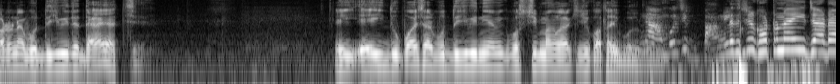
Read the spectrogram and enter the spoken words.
ঘটনায় বুদ্ধিজীবীদের দেখা যাচ্ছে? এই এই দু পয়সার বুদ্ধিজীবী নিয়ে আমি পশ্চিমবাংলার কিছু কথাই বলব না বলছি বাংলাদেশের ঘটনায় যারা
